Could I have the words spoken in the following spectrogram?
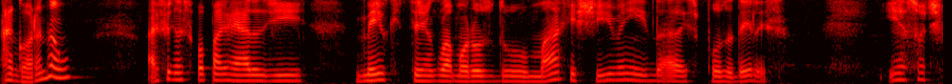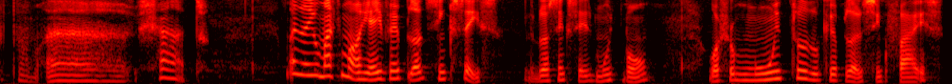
Agora não. Aí fica essa papagaiada de meio que triângulo amoroso do Mark Steven e da esposa deles. E é só tipo. Uh, chato. Mas aí o Mark morre. E aí vem o episódio 5 e 6. O episódio 5 e 6, muito bom. Gosto muito do que o episódio 5 faz.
